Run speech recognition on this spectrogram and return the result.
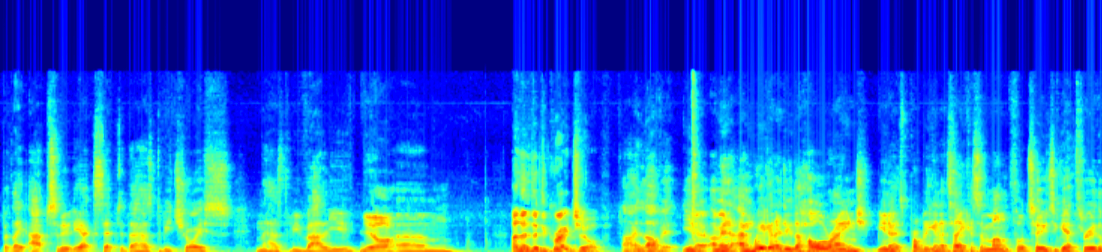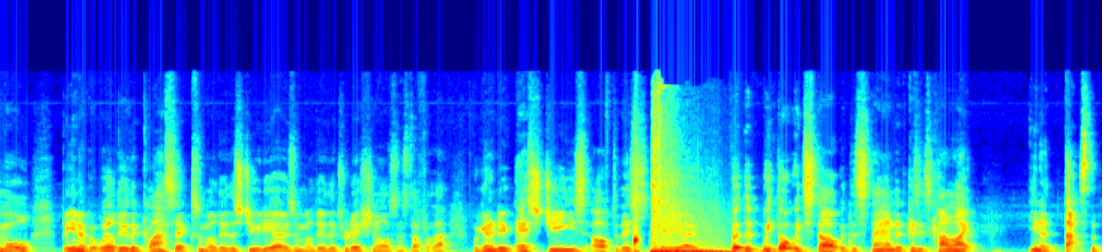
but they absolutely accepted there has to be choice and there has to be value. Yeah. Um, and they did a great job. I love it. You know, I mean, and we're going to do the whole range. You know, it's probably going to take us a month or two to get through them all. But you know, but we'll do the classics and we'll do the studios and we'll do the traditionals and stuff like that. We're going to do SGs after this video. But the, we thought we'd start with the standard because it's kind of like, you know, that's the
